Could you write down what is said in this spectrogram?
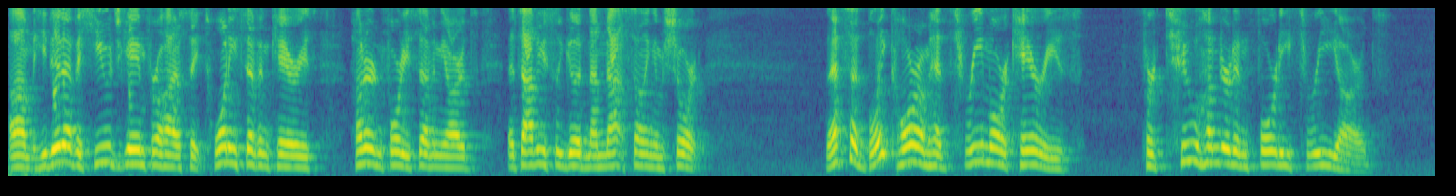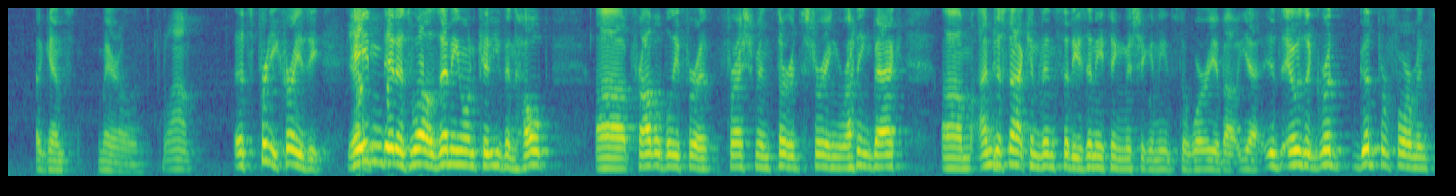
Um, he did have a huge game for Ohio State 27 carries, 147 yards. It's obviously good, and I'm not selling him short. That said, Blake Corum had three more carries for 243 yards against Maryland. Wow. That's pretty crazy. Yeah. Hayden did as well as anyone could even hope, uh, probably for a freshman third string running back. Um, I'm just not convinced that he's anything Michigan needs to worry about yet. It's, it was a good good performance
